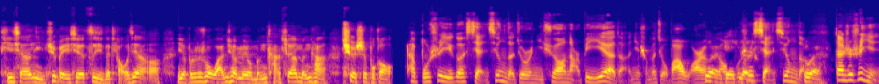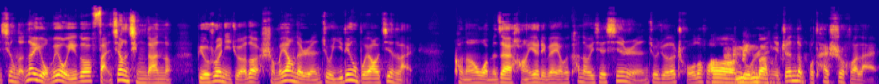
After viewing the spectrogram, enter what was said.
提前你具备一些自己的条件啊，也不是说完全没有门槛，虽然门槛确实不高，它不是一个显性的，就是你需要哪儿毕业的，你什么九八五二幺幺，不是显性的，对，但是是隐性的。那有没有一个反向清单呢？比如说你觉得什么样的人就一定不要进来？可能我们在行业里面也会看到一些新人，就觉得愁得慌，哦，明白，你真的不太适合来。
